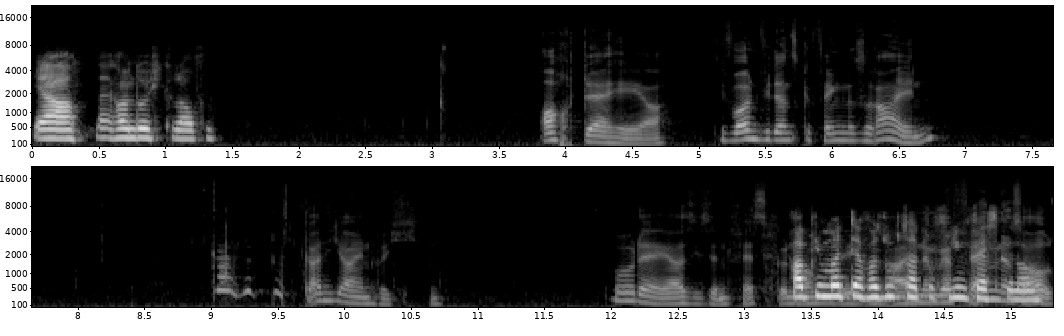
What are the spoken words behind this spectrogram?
Ja, da kann man durchgelaufen. Och, der Herr. Sie wollen wieder ins Gefängnis rein? Ich kann das gar nicht einrichten. Oh, der Herr, Sie sind festgenommen. Hab jemand, der versucht hat, zu fliehen, festgenommen.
